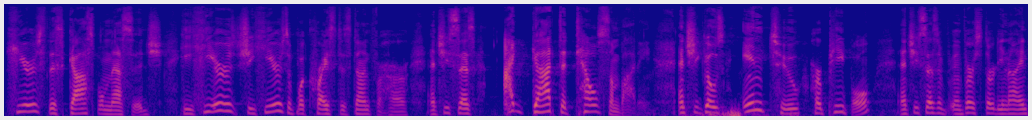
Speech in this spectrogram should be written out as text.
hears this gospel message. He hears, she hears of what Christ has done for her, and she says, I got to tell somebody. And she goes into her people, and she says in, in, verse 39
